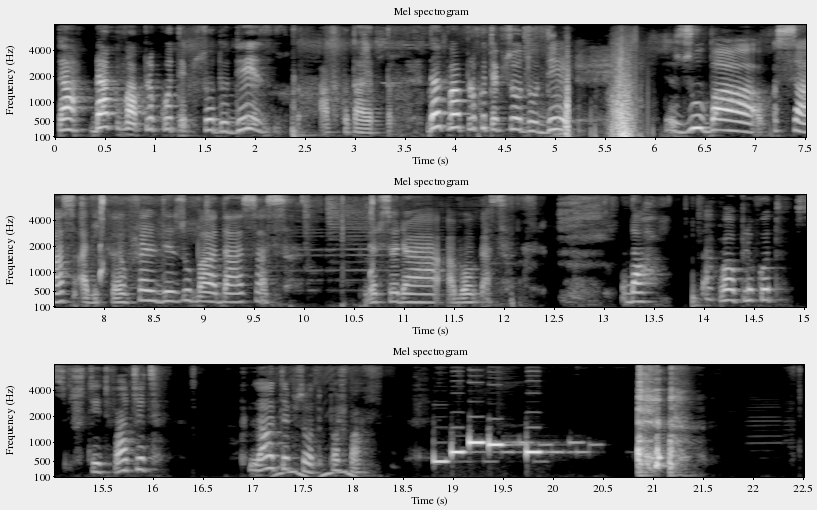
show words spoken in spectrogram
Da, dacă v-a plăcut episodul de... Ascultare. Dacă v-a plăcut episodul de Zuba Sas, adică un fel de Zuba, da, Sas. Versiunea Among Us. Da, dacă v-a plăcut, știți, faceți la alt episod. Pa, pa!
